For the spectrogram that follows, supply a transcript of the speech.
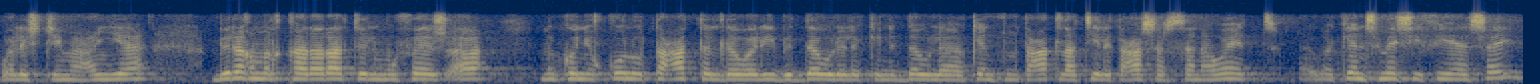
والاجتماعية برغم القرارات المفاجئة ممكن يقولوا تعطل دواليب الدولة لكن الدولة كانت متعطلة طيلة عشر سنوات. ما كانش ماشي فيها شيء.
